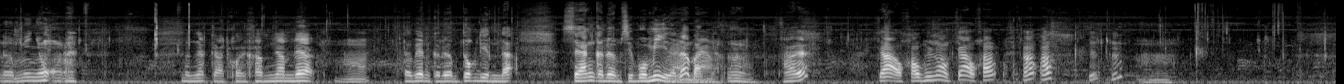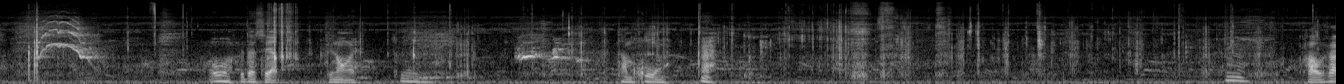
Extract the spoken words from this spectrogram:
เริ่มมียุ่งนะบรรยากาศข่อยคำย่ำแดกอืมตะเว้นก็เริ่มตกดินละแสงก็เริ่มสิบ่มีแล้วนะบัดเนี่ยอืมเฮ้ยเจ้าเขาพี่น้องเจ้าเขาเอ้าเอ้าอื้ออื้อโอ้ไปแต่เสียบพี่น้องเลยอืมทำโครงอะอืมเข่าใส่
